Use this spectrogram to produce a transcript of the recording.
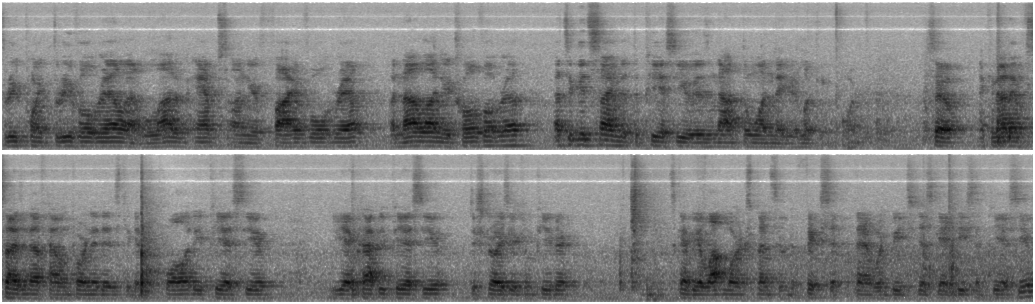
3.3 volt rail and a lot of amps on your 5 volt rail, but not a lot on your 12 volt rail, that's a good sign that the PSU is not the one that you're looking for. So I cannot emphasize enough how important it is to get a quality PSU. You get a crappy PSU, destroys your computer. Going to be a lot more expensive to fix it than it would be to just get a decent PSU.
